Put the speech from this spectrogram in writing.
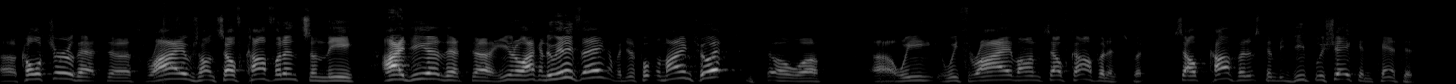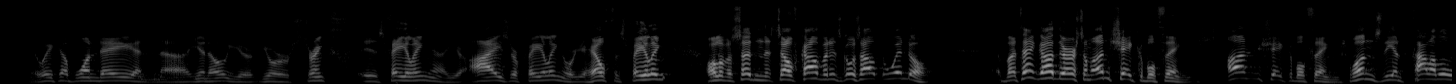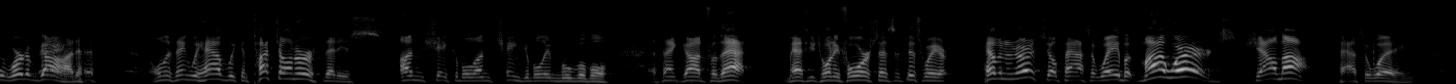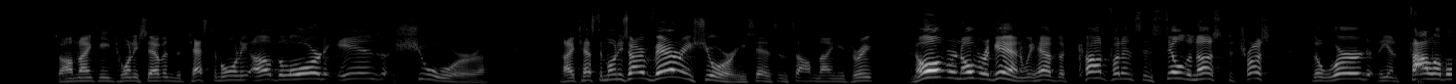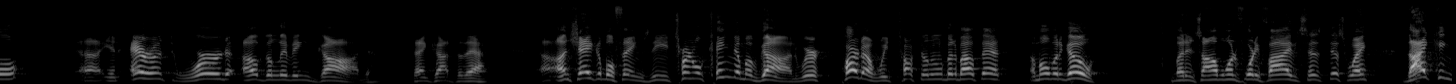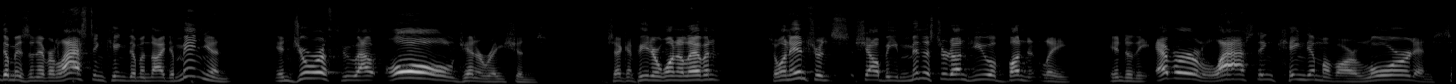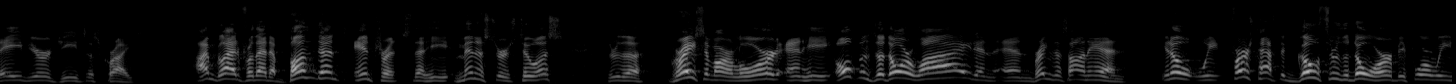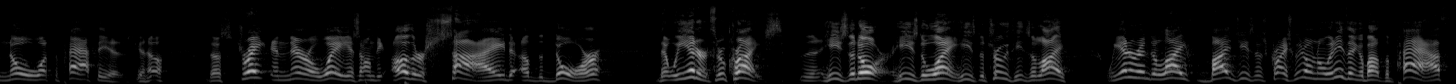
a culture that uh, thrives on self confidence and the idea that, uh, you know, I can do anything if I just put my mind to it. And so uh, uh, we, we thrive on self confidence, but self confidence can be deeply shaken, can't it? You wake up one day and uh, you know your, your strength is failing, uh, your eyes are failing, or your health is failing. All of a sudden, the self confidence goes out the window. But thank God there are some unshakable things. Unshakable things. One's the infallible Word of God. The only thing we have we can touch on earth that is unshakable, unchangeable, immovable. Uh, thank God for that. Matthew 24 says it this way Heaven and earth shall pass away, but my words shall not pass away. Psalm 19:27, the testimony of the Lord is sure. Thy testimonies are very sure, he says in Psalm 93. And over and over again, we have the confidence instilled in us to trust the Word, the infallible, uh, inerrant Word of the living God. Thank God for that. Uh, unshakable things, the eternal kingdom of God, we're part of. We talked a little bit about that a moment ago. But in Psalm 145, it says this way Thy kingdom is an everlasting kingdom, and thy dominion endureth throughout all generations. In 2 Peter 1.11, So an entrance shall be ministered unto you abundantly into the everlasting kingdom of our Lord and Savior Jesus Christ. I'm glad for that abundant entrance that He ministers to us through the grace of our Lord, and He opens the door wide and, and brings us on in. You know, we first have to go through the door before we know what the path is, you know. The straight and narrow way is on the other side of the door that we enter through Christ. He's the door, He's the way, He's the truth, He's the life. We enter into life by Jesus Christ. We don't know anything about the path,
